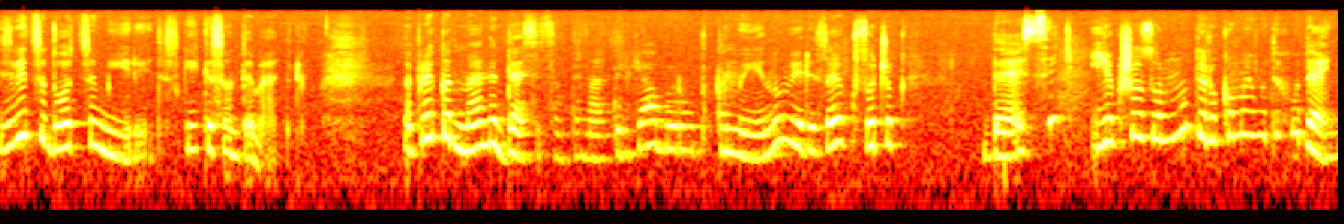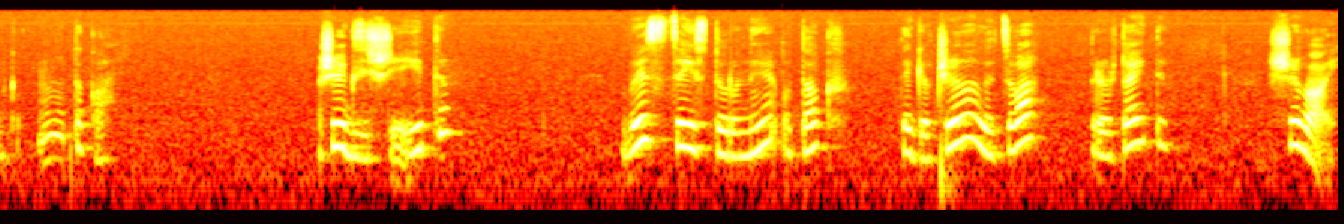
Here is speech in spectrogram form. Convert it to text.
І звідси до це міряєте, скільки сантиметрів. Наприклад, в мене 10 см. Я беру тканину, вирізаю кусочок 10 і якщо згорнути, рука має бути худенька. Ну, така. А ще як зішиєте, ви з цієї сторони, отак, так я вчила, лицева, перевертаєте, шиваєте.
